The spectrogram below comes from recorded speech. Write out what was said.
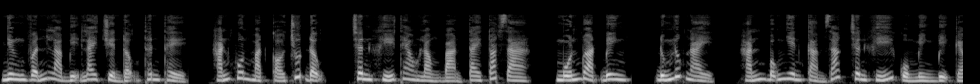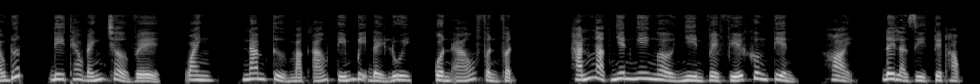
nhưng vẫn là bị lay chuyển động thân thể. Hắn khuôn mặt có chút động, chân khí theo lòng bàn tay toát ra, muốn đoạt binh. Đúng lúc này, hắn bỗng nhiên cảm giác chân khí của mình bị kéo đứt, đi theo đánh trở về. Oanh, nam tử mặc áo tím bị đẩy lui, quần áo phần phật. Hắn ngạc nhiên nghi ngờ nhìn về phía Khương Tiền, hỏi: đây là gì tuyệt học?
